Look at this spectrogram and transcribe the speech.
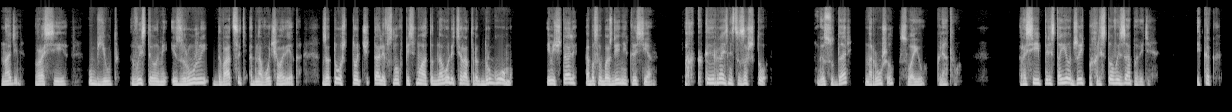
на день в России убьют выстрелами из ружей 21 человека за то, что читали вслух письмо от одного литератора к другому и мечтали об освобождении крестьян. Ах, какая разница за что? Государь нарушил свою клятву. Россия перестает жить по Христовой заповеди. И как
